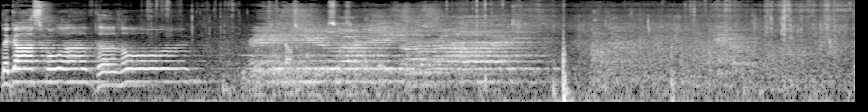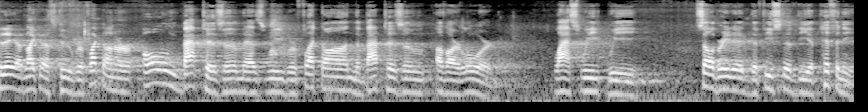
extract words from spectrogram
The Gospel of the Lord. Praise to you, Lord Jesus Christ. Today, I'd like us to reflect on our own baptism as we reflect on the baptism of our Lord. Last week, we celebrated the feast of the Epiphany.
